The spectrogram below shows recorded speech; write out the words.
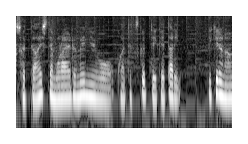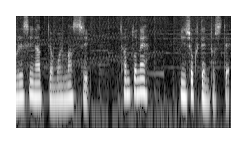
そうやって愛してもらえるメニューをこうやって作っていけたりできるのは嬉しいなって思いますしちゃんとね飲食店として、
